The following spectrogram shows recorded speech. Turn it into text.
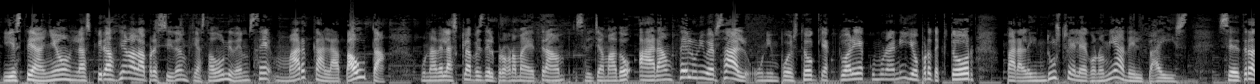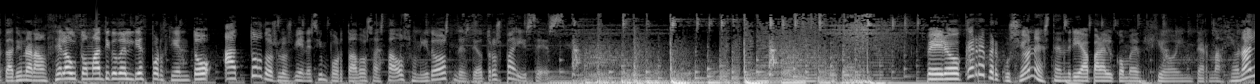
Y este año, la aspiración a la presidencia estadounidense marca la pauta. Una de las claves del programa de Trump es el llamado arancel universal, un impuesto que actuaría como un anillo protector para la industria y la economía del país. Se trata de un arancel automático del 10% a todos los bienes importados a Estados Unidos desde otros países. Pero, ¿qué repercusiones tendría para el comercio internacional?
